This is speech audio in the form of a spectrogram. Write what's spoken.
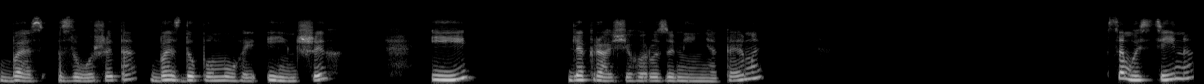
без зошита, без допомоги інших. І для кращого розуміння теми самостійна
